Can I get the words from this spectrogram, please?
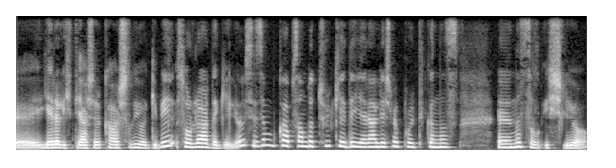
e, yerel ihtiyaçları karşılıyor gibi sorular da geliyor. Sizin bu kapsamda Türkiye'de yerelleşme politikanız e, nasıl işliyor?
